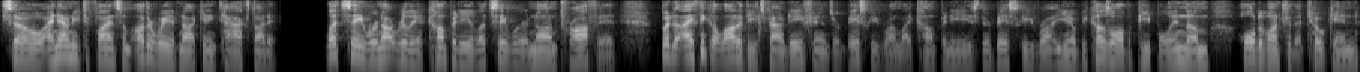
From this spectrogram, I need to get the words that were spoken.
So I now need to find some other way of not getting taxed on it let's say we're not really a company, let's say we're a nonprofit, but I think a lot of these foundations are basically run like companies. They're basically run, you know, because all the people in them hold a bunch of the token,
